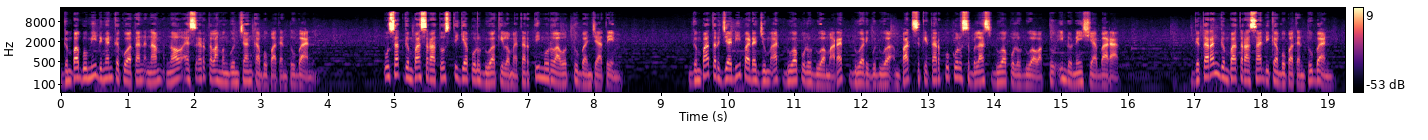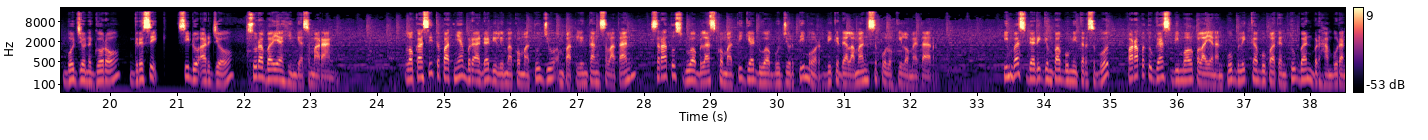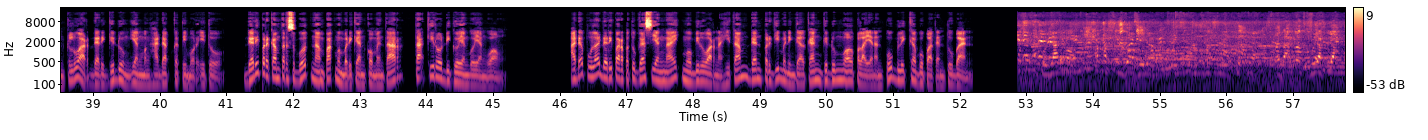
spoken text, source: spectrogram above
Gempa bumi dengan kekuatan 6.0 SR telah mengguncang Kabupaten Tuban. Pusat gempa 132 km timur laut Tuban Jatim. Gempa terjadi pada Jumat 22 Maret 2024 sekitar pukul 11.22 waktu Indonesia Barat. Getaran gempa terasa di Kabupaten Tuban, Bojonegoro, Gresik, Sidoarjo, Surabaya hingga Semarang. Lokasi tepatnya berada di 5,74 Lintang Selatan, 112,32 Bujur Timur di kedalaman 10 km. Imbas dari gempa bumi tersebut, para petugas di Mall Pelayanan Publik Kabupaten Tuban berhamburan keluar dari gedung yang menghadap ke timur itu. Dari perekam tersebut nampak memberikan komentar, tak kiro digoyang-goyang wong. Ada pula dari para petugas yang naik mobil warna hitam dan pergi meninggalkan gedung Mall Pelayanan Publik Kabupaten Tuban. Yang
